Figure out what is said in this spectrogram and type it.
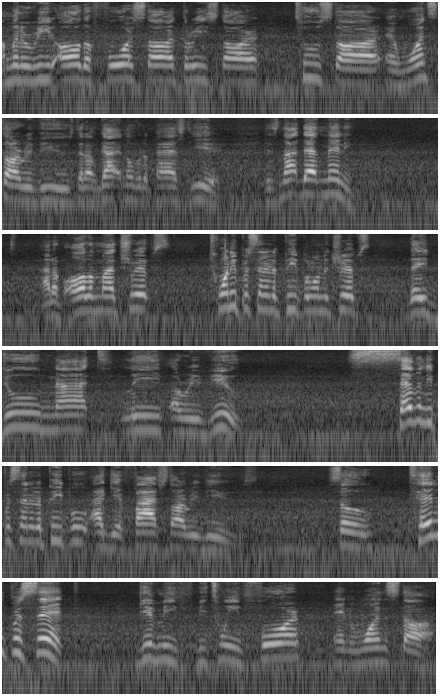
I'm gonna read all the four star, three star, two star, and one star reviews that I've gotten over the past year. It's not that many. Out of all of my trips, 20% of the people on the trips they do not leave a review. 70% of the people, I get five star reviews. So 10% give me between four and one star.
